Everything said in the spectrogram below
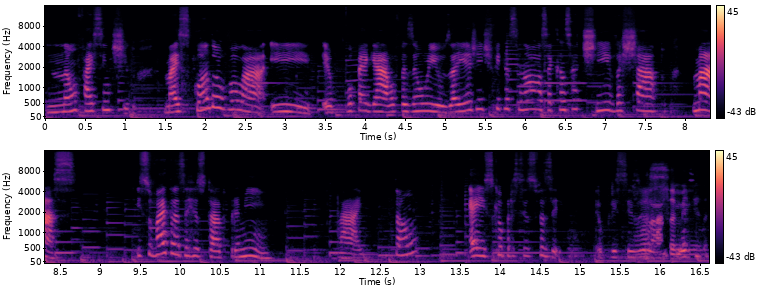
Não faz sentido. Mas quando eu vou lá e eu vou pegar, vou fazer um Reels, aí a gente fica assim, nossa, é cansativo, é chato. Mas isso vai trazer resultado para mim? Vai. Então, é isso que eu preciso fazer. Eu preciso Nossa, ir lá. Nossa, menina.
